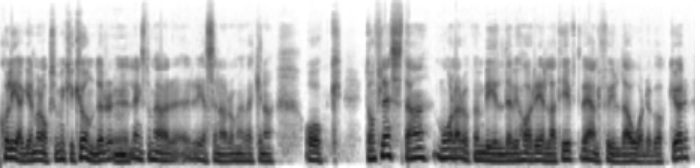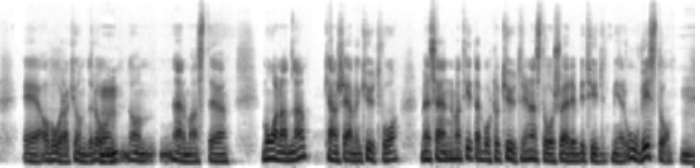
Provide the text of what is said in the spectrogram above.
kollegor men också mycket kunder mm. längs de här resorna de här veckorna. Och de flesta målar upp en bild där vi har relativt välfyllda orderböcker eh, av våra kunder då, mm. de närmaste månaderna kanske även Q2. Men sen när man tittar bortåt Q3 nästa år så är det betydligt mer ovisst då. Mm.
